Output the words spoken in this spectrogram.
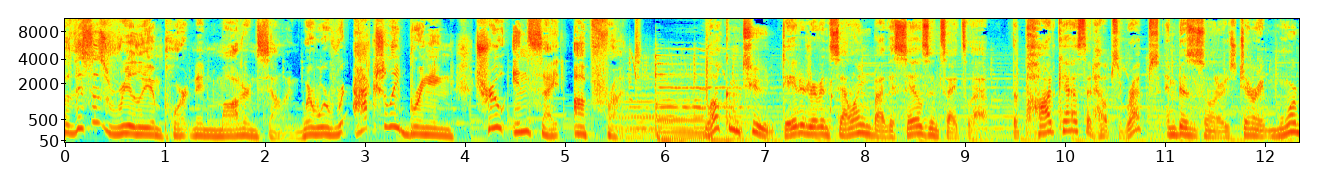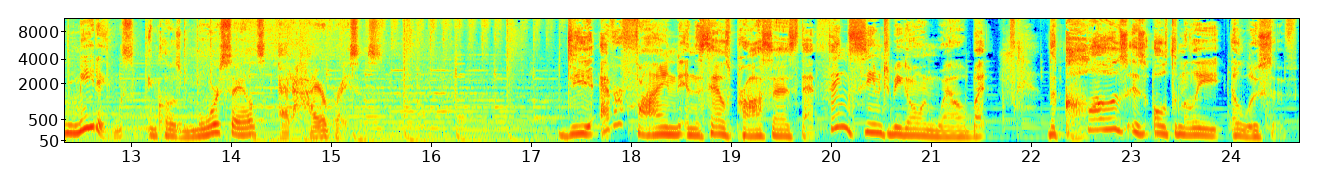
So, this is really important in modern selling, where we're actually bringing true insight up front. Welcome to Data Driven Selling by the Sales Insights Lab, the podcast that helps reps and business owners generate more meetings and close more sales at higher prices. Do you ever find in the sales process that things seem to be going well, but the close is ultimately elusive.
